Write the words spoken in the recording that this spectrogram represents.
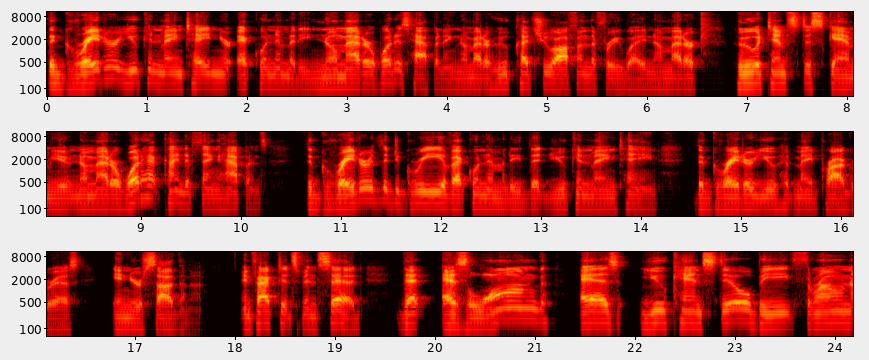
The greater you can maintain your equanimity, no matter what is happening, no matter who cuts you off on the freeway, no matter who attempts to scam you, no matter what kind of thing happens, the greater the degree of equanimity that you can maintain, the greater you have made progress in your sadhana. In fact, it's been said that as long as you can still be thrown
